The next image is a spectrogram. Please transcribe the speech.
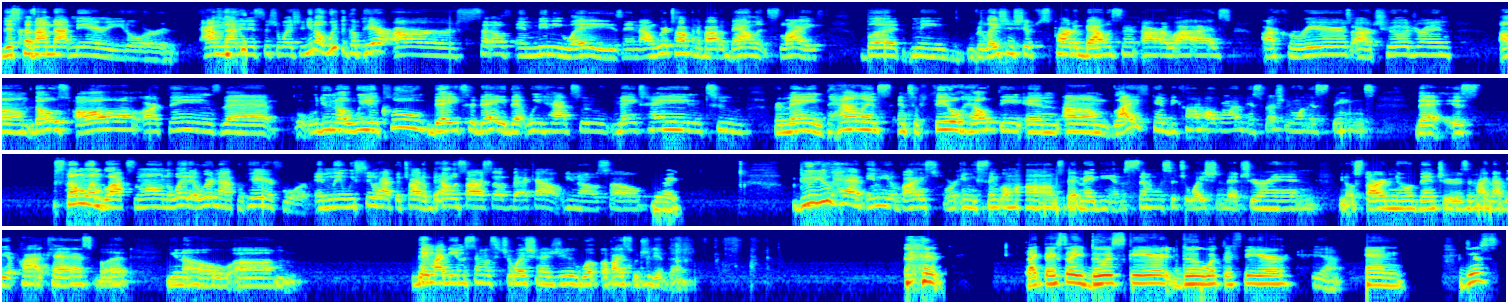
just because I'm not married or I'm not in this situation. You know, we could compare ourselves in many ways, and now we're talking about a balanced life. But I mean, relationships part of balancing our lives, our careers, our children. Um, those all are things that you know we include day to day that we have to maintain to remain balanced and to feel healthy. And um, life can become overwhelming, especially when it's things that is stumbling blocks along the way that we're not prepared for and then we still have to try to balance ourselves back out you know so right do you have any advice for any single moms that may be in a similar situation that you're in? You know starting new adventures it might not be a podcast but you know um, they might be in a similar situation as you. What advice would you give them? Like they say do it scared do it with the fear. Yeah. And just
